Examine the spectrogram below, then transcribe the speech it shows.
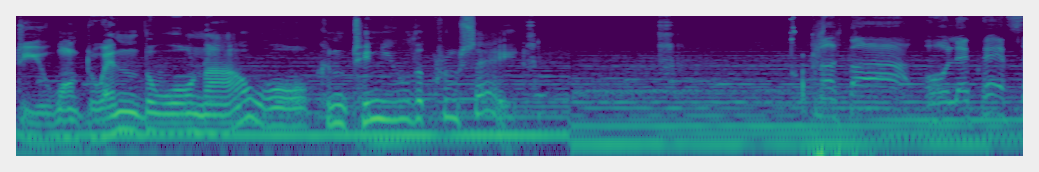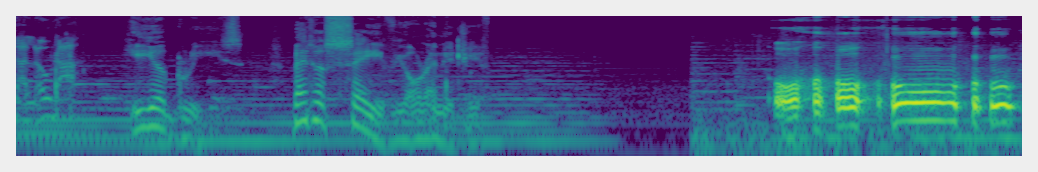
do you want to end the war now or continue the crusade? He agrees. Better save your energy. Oh, ho, ho, ho,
